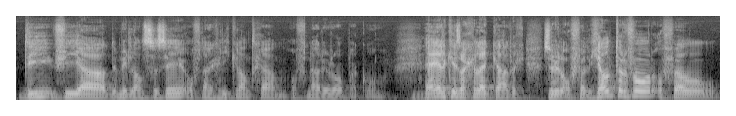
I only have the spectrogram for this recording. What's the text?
die via de Middellandse Zee of naar Griekenland gaan of naar Europa komen. Eigenlijk is dat gelijkaardig. Ze willen ofwel geld ervoor, ofwel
